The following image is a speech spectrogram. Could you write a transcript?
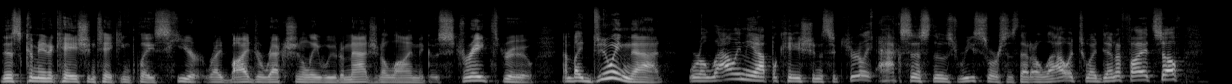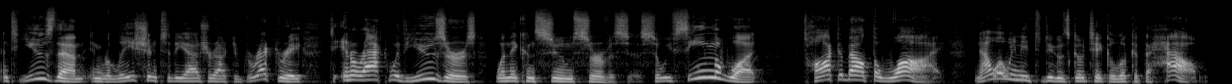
this communication taking place here, right? Bidirectionally, we would imagine a line that goes straight through. And by doing that, we're allowing the application to securely access those resources that allow it to identify itself and to use them in relation to the Azure Active Directory to interact with users when they consume services. So we've seen the what, talked about the why. Now what we need to do is go take a look at the how.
